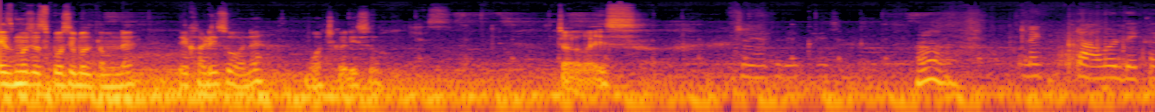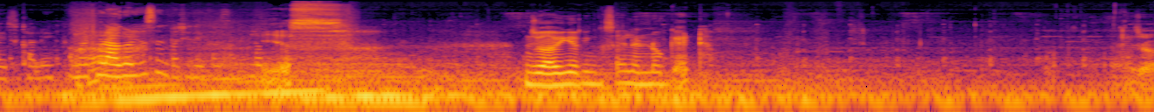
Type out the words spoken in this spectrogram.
એઝ મચ એઝ પોસિબલ તમને દેખાડીશું અને વોચ કરીશું. ચાલો ગાઈસ હા. લાઈક ટાવર દેખાય છે ખાલી. અમે થોડા આગળ જશે ને પછી દેખાશે. યસ જો આવી ગયો કિંગ નો કેટ જો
